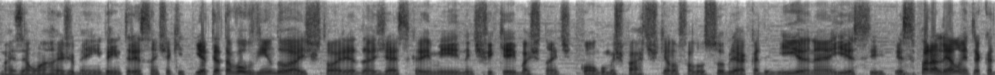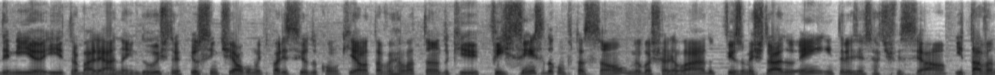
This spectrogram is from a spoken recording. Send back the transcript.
mas é um arranjo bem, bem interessante aqui. E até tava ouvindo a história da Jéssica e me identifiquei bastante com algumas partes que ela falou sobre a academia, né? E esse, esse paralelo entre academia e trabalhar na indústria, eu senti algo muito parecido com o que ela estava relatando, que fiz ciência da computação, meu bacharelado, fiz o mestrado em inteligência artificial e estava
